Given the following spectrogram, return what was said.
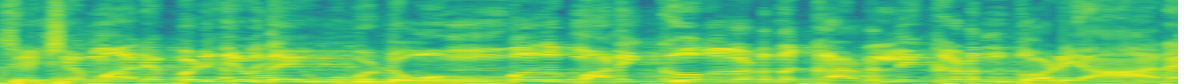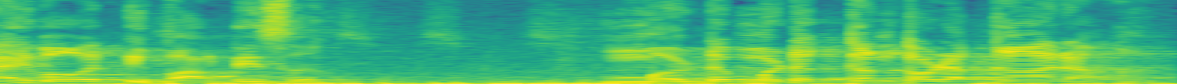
ശിഷ്യന്മാരെ പഠിച്ച വിട്ട് ഒമ്പത് മണിക്കൂർ കിടന്ന് കടലിൽ കിടന്ന് തുഴ. ആരായി പോകും ഈ പാർട്ടീസ്? മിടുമിടുക്കം തുഴക്കാരാ.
